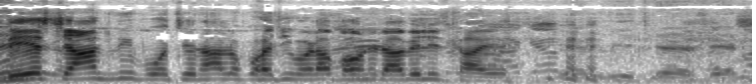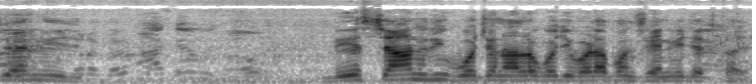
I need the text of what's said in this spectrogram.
દેશ ચાંદ બી પહોંચે ને આ લોકો હજી વડાપાવ ને ડાબેલી જ ખાય સેન્ડવિચ દેશ ચાંદ સુધી પહોંચે ને આ લોકો હજી વડાપાવ ને સેન્ડવિચ જ ખાય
